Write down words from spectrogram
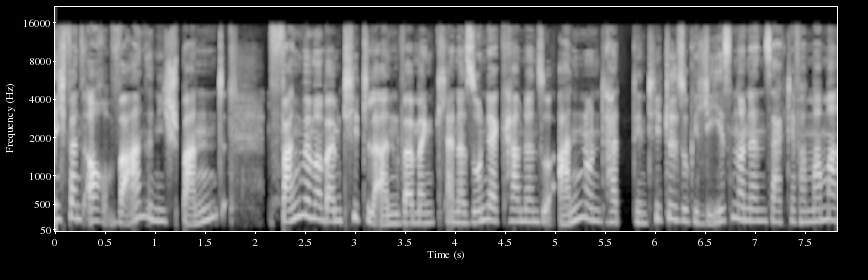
Ich fand es auch wahnsinnig spannend. Fangen wir mal beim Titel an, weil mein kleiner Sohn, der kam dann so an und hat den Titel so gelesen und dann sagt er von Mama,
